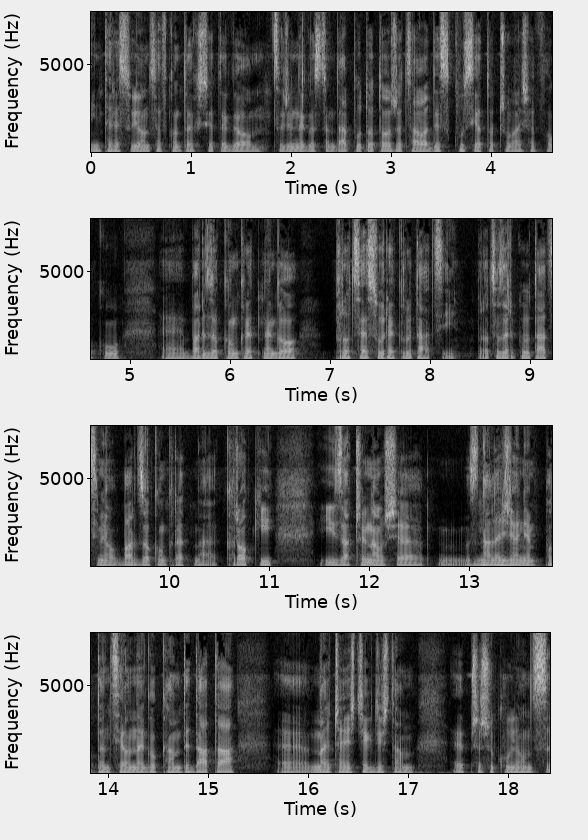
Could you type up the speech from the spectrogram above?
interesujące w kontekście tego codziennego stand-upu, to to, że cała dyskusja toczyła się wokół bardzo konkretnego procesu rekrutacji. Proces rekrutacji miał bardzo konkretne kroki i zaczynał się znalezieniem potencjalnego kandydata najczęściej gdzieś tam przeszukując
